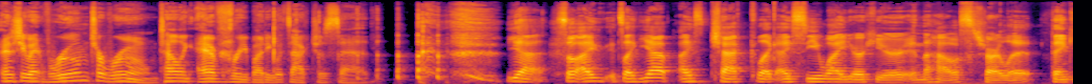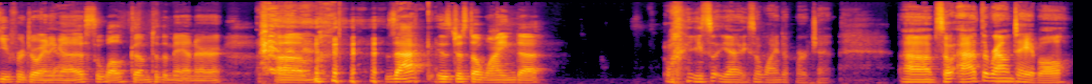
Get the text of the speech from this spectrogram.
and she went room to room telling everybody what Zach just said. yeah, so I it's like, yep, I check. Like I see why you're here in the house, Charlotte. Thank you for joining us. Welcome to the manor. Um, Zach is just a winda. he's yeah, he's a wind up merchant. Um, so at the round table,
